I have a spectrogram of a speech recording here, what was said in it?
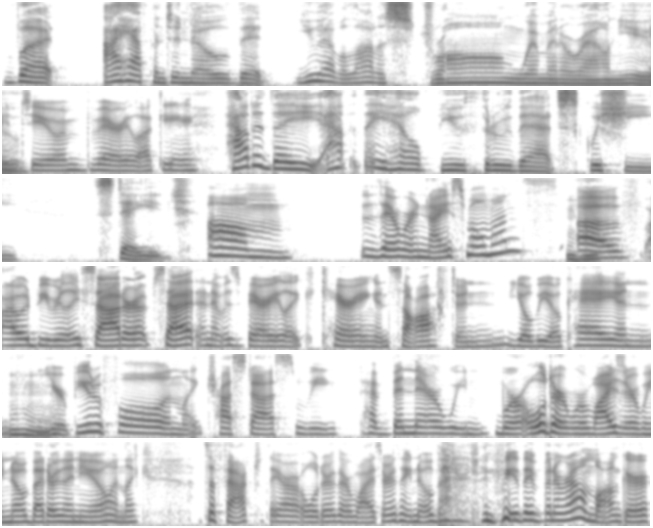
But I happen to know that you have a lot of strong women around you. I do. I'm very lucky. How did they how did they help you through that squishy stage? Um, there were nice moments Mhm. of I would be really sad or upset, and it was very like caring and soft, and you'll be okay, and Mhm. you're beautiful, and like trust us. We have been there. We we're older. We're wiser. We know better than you, and like it's a fact. They are older. They're wiser. They know better than me. They've been around longer.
